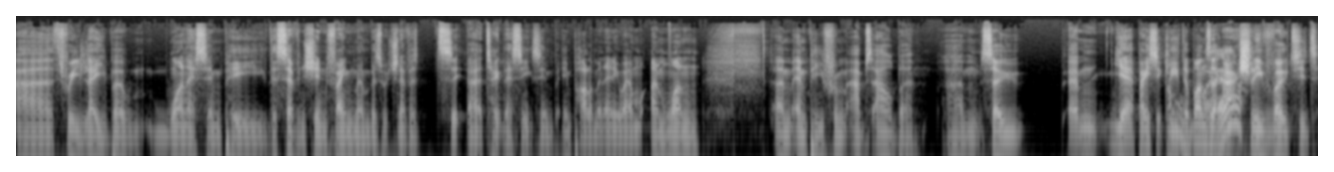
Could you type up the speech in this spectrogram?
uh, three Labour, one SNP, the seven Sinn Féin members, which never si- uh, take their seats in, in Parliament anyway, and, and one um, MP from Abs Alba. Um, so, um, yeah, basically Oh, the ones that actually voted,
